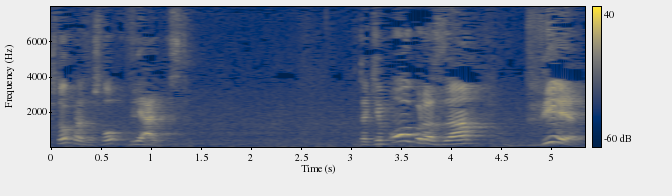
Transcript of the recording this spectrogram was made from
что произошло в реальности. Таким образом, две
